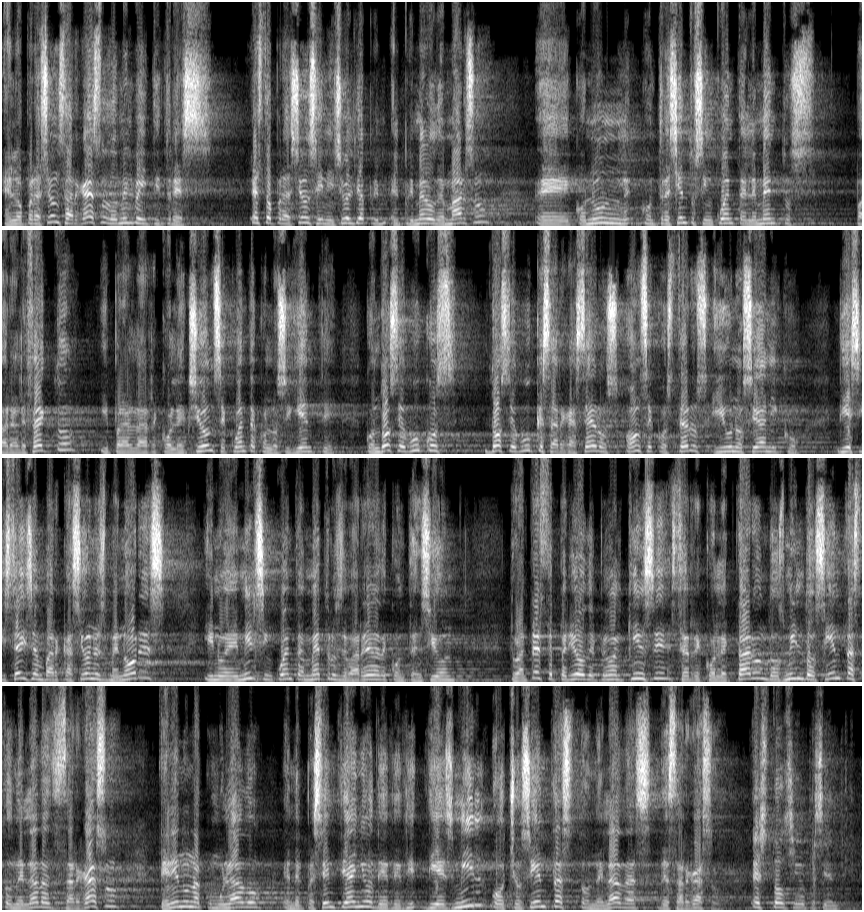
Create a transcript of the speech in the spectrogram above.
En la operación Sargazo 2023, esta operación se inició el, día, el primero de marzo eh, con, un, con 350 elementos para el efecto y para la recolección se cuenta con lo siguiente, con 12 bucos, 12 buques argaceros, 11 costeros y un oceánico, 16 embarcaciones menores y 9.050 metros de barrera de contención. Durante este periodo del 1 al 15 se recolectaron 2.200 toneladas de sargazo, teniendo un acumulado en el presente año de 10.800 toneladas de sargazo. Es todo, señor presidente.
